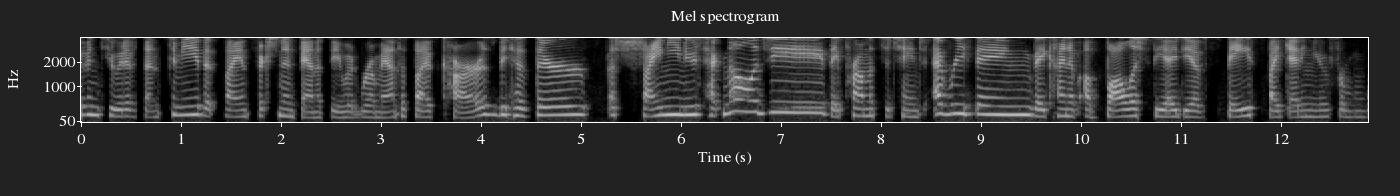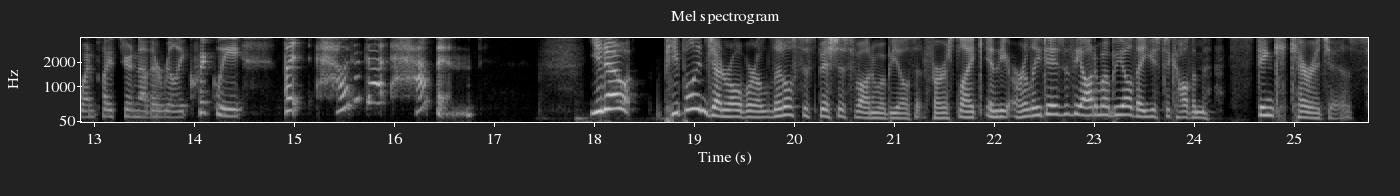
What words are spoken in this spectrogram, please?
of intuitive sense to me that science fiction and fantasy would romanticize cars because they're a shiny new technology. They promise to change everything. They kind of abolish the idea of space by getting you from one place to another really quickly. But how did that happen? You know, people in general were a little suspicious of automobiles at first. Like in the early days of the automobile, they used to call them stink carriages.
